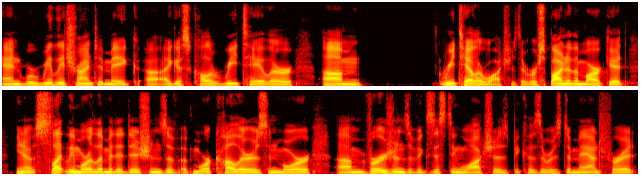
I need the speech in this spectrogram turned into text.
and we're really trying to make, uh, I guess, call a retailer. Um, retailer watches that respond to the market you know slightly more limited editions of, of more colors and more um, versions of existing watches because there was demand for it.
